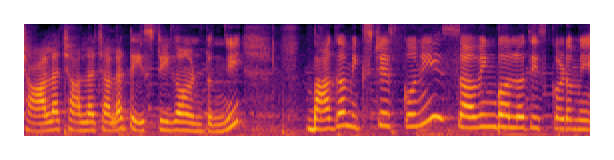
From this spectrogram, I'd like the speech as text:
చాలా చాలా చాలా టేస్టీగా ఉంటుంది. బాగా మిక్స్ చేసుకొని సర్వింగ్ బౌల్లో తీసుకోవడమే.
